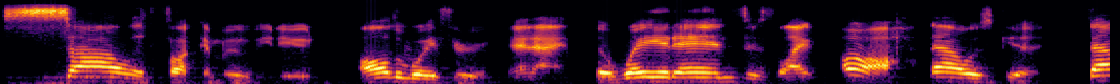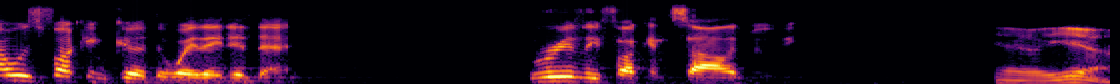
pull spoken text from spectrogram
solid fucking movie, dude, all the way through. And I, the way it ends is like, oh, that was good. That was fucking good the way they did that. Really fucking solid movie. Hell yeah.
